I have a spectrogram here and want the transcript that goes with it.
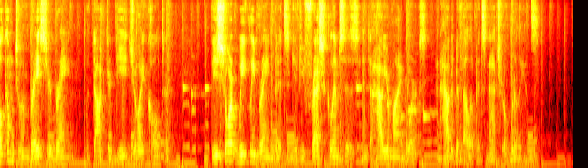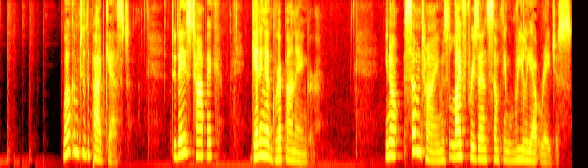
Welcome to Embrace Your Brain with Dr. Dee Joy Coulter. These short weekly brain bits give you fresh glimpses into how your mind works and how to develop its natural brilliance. Welcome to the podcast. Today's topic getting a grip on anger. You know, sometimes life presents something really outrageous.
